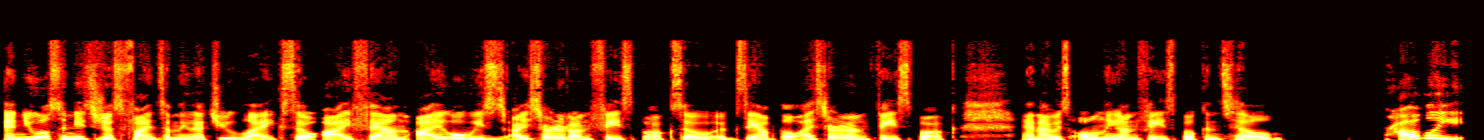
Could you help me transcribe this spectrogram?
And you also need to just find something that you like. So I found, I always, mm-hmm. I started on Facebook. So example, I started on Facebook and I was only on Facebook until probably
